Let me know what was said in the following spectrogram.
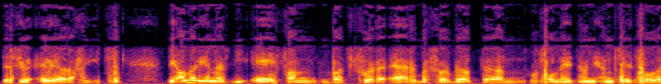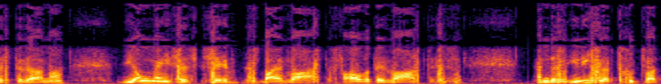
Dis so erg iets. Die ander een is die e van wat voor 'n r byvoorbeeld, um, ons sal net nou in die insetsel luister daarna. Die jong mense sê dis baie waard, veral wat hy waard is. En dis hierdie soort goed wat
